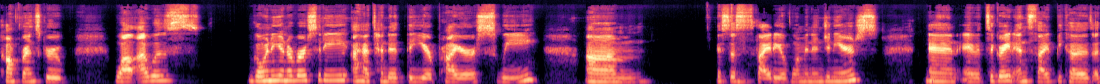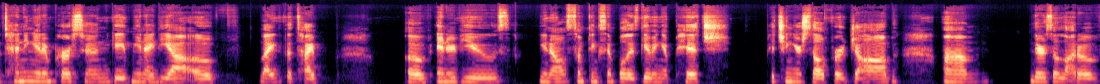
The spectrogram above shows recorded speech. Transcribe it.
conference group. While I was going to university. I attended the year prior SWE. Um, it's the mm. Society of Women Engineers. Mm. And it's a great insight because attending it in person gave me an idea of like the type of interviews, you know, something simple as giving a pitch, pitching yourself for a job. Um, there's a lot of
